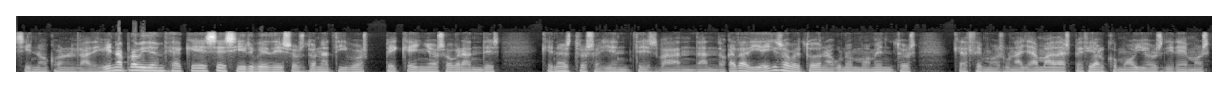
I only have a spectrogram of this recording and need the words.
sino con la divina providencia que se sirve de esos donativos pequeños o grandes que nuestros oyentes van dando cada día y sobre todo en algunos momentos que hacemos una llamada especial como hoy os diremos,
